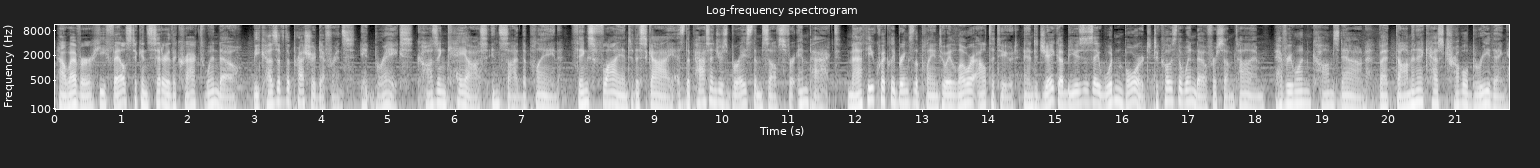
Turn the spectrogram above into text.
However, he fails to consider the cracked window. Because of the pressure difference, it breaks, causing chaos inside the plane. Things fly into the sky as the passengers brace themselves for impact. Matthew quickly brings the plane to a lower altitude, and Jacob uses a wooden board to close the window for some time. Everyone calms down, but Dominic has trouble breathing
